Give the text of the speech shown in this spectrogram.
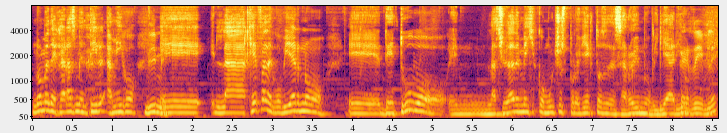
no me dejarás mentir, amigo. Dime. Eh, la jefa de gobierno eh, detuvo en la Ciudad de México muchos proyectos de desarrollo inmobiliario. Terrible.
